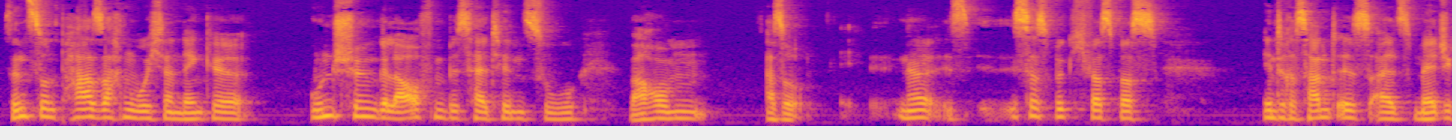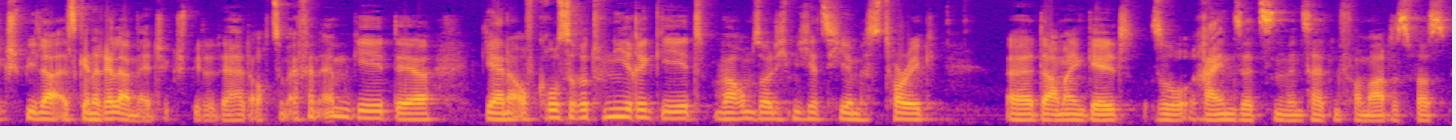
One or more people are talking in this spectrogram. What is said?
sind so ein paar Sachen, wo ich dann denke, unschön gelaufen bis halt hin zu, warum also, ne, ist, ist das wirklich was, was interessant ist als Magic-Spieler, als genereller Magic-Spieler, der halt auch zum FNM geht, der gerne auf größere Turniere geht. Warum sollte ich mich jetzt hier im Historic äh, da mein Geld so reinsetzen, wenn es halt ein Format ist, was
